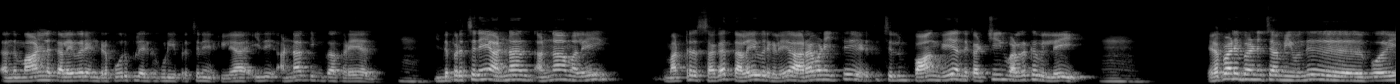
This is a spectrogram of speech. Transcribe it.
அந்த மாநில தலைவர் என்ற பொறுப்புல இருக்கக்கூடிய பிரச்சனை இருக்கு இல்லையா இது அதிமுக கிடையாது ம். இந்த பிரச்சனையை அண்ணா அண்ணாமலை மற்ற சக தலைவர்களை அரவணைத்து எடுத்து செல்லும் பாங்கை அந்த கட்சியில் வளர்க்கவில்லை. எடப்பாடி பழனிசாமி வந்து போய்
